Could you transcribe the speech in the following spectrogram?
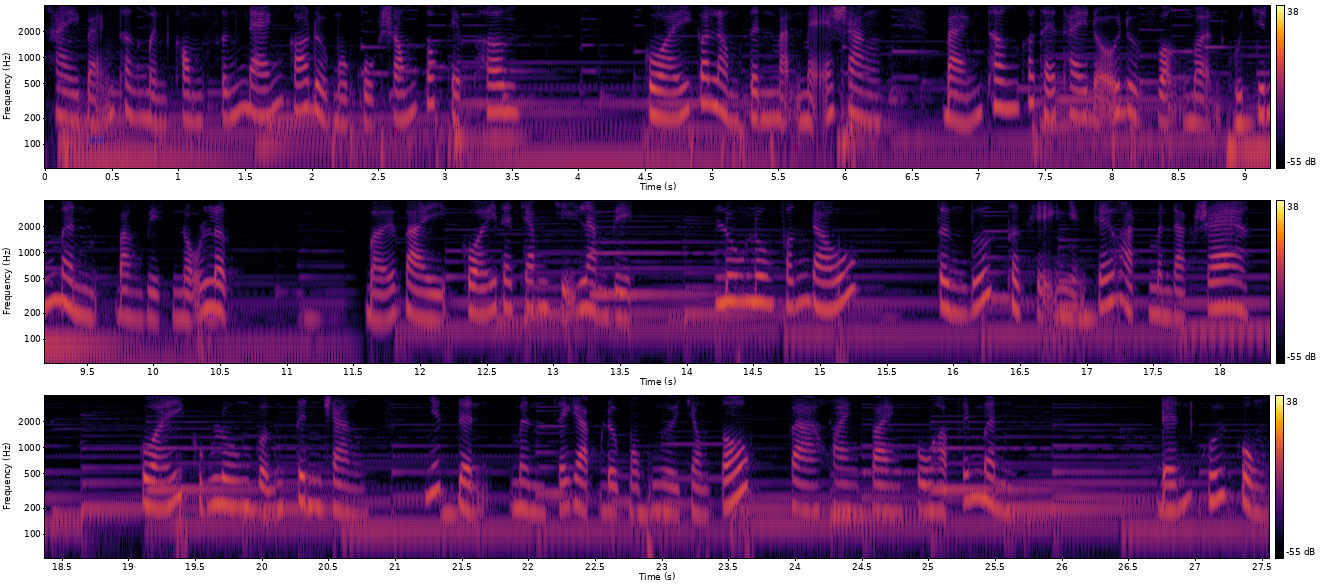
hay bản thân mình không xứng đáng có được một cuộc sống tốt đẹp hơn. Cô ấy có lòng tin mạnh mẽ rằng bản thân có thể thay đổi được vận mệnh của chính mình bằng việc nỗ lực. Bởi vậy, cô ấy đã chăm chỉ làm việc, luôn luôn phấn đấu, từng bước thực hiện những kế hoạch mình đặt ra. Cô ấy cũng luôn vững tin rằng nhất định mình sẽ gặp được một người chồng tốt và hoàn toàn phù hợp với mình đến cuối cùng,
